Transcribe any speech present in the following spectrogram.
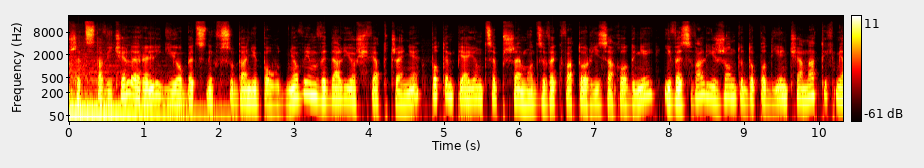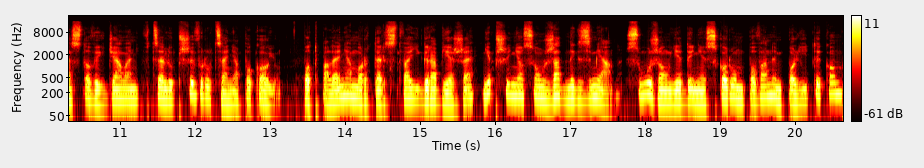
Przedstawiciele religii obecnych w Sudanie Południowym wydali oświadczenie potępiające przemoc w Ekwatorii Zachodniej i wezwali rząd do podjęcia natychmiastowych działań w celu przywrócenia pokoju. Podpalenia, morderstwa i grabieże nie przyniosą żadnych zmian. Służą jedynie skorumpowanym politykom,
